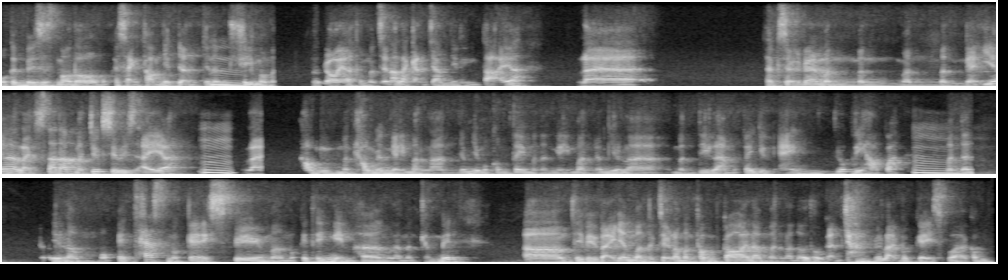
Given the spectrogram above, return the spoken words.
một cái business model một cái sản phẩm nhất định cho nên ừ. khi mà mình rồi á thì mình sẽ nói là cạnh tranh nhưng hiện tại á là thật sự ra mình mình mình mình nghĩ á, là startup mà trước Series A á ừ. là không mình không nên nghĩ mình là giống như một công ty mình nên nghĩ mình giống như là mình đi làm một cái dự án lúc đi học á ừ. mình nên giống như là một cái test một cái experiment một cái thí nghiệm hơn là mình commit uh, thì vì vậy nên mình thực sự là mình không coi là mình là đối thủ cạnh tranh với lại bất kỳ công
